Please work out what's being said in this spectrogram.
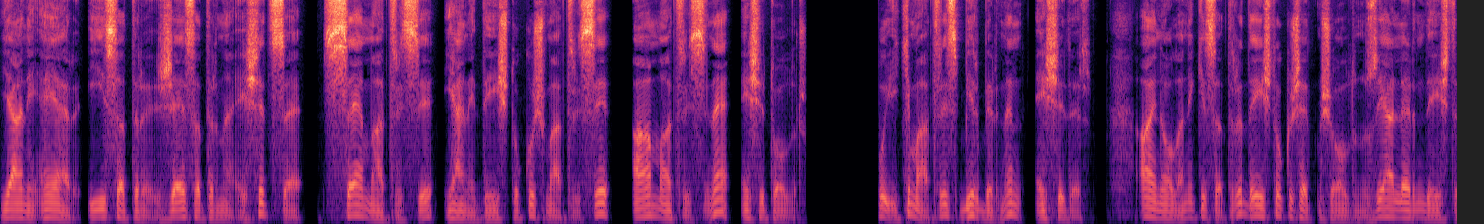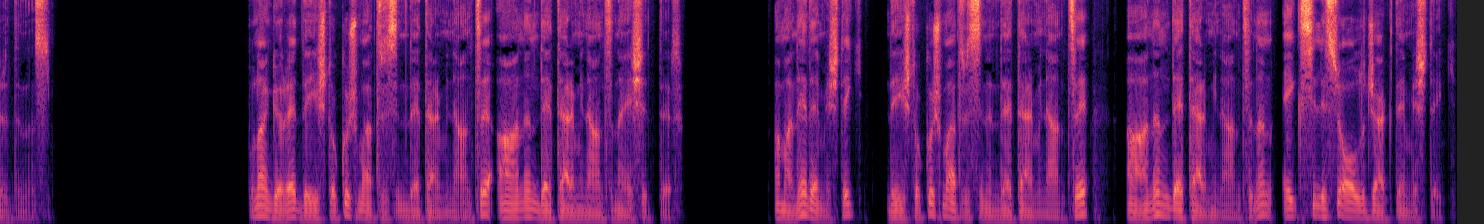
Yani eğer i satırı j satırına eşitse, S matrisi, yani değiş tokuş matrisi, A matrisine eşit olur. Bu iki matris birbirinin eşidir. Aynı olan iki satırı değiş tokuş etmiş oldunuz, yerlerini değiştirdiniz. Buna göre değiş tokuş matrisinin determinantı, A'nın determinantına eşittir. Ama ne demiştik? Değiş tokuş matrisinin determinantı, A'nın determinantının eksilisi olacak demiştik.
